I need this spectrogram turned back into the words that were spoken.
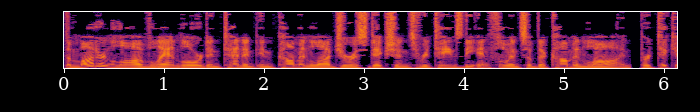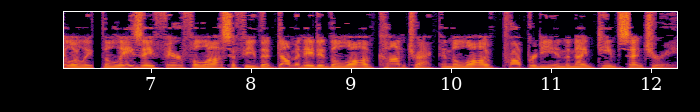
The modern law of landlord and tenant in common law jurisdictions retains the influence of the common law and, particularly, the laissez-faire philosophy that dominated the law of contract and the law of property in the 19th century.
